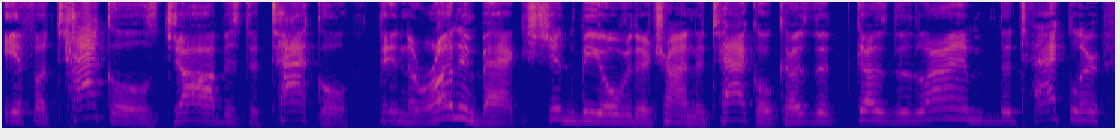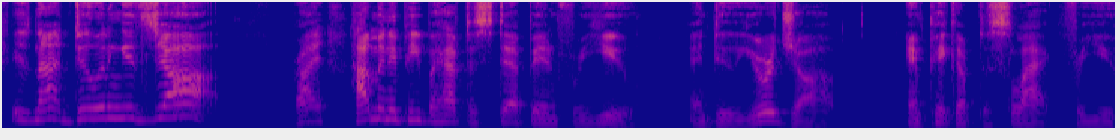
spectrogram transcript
If a tackle's job is to tackle, then the running back shouldn't be over there trying to tackle because the because the line the tackler is not doing its job, right? How many people have to step in for you and do your job and pick up the slack for you?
